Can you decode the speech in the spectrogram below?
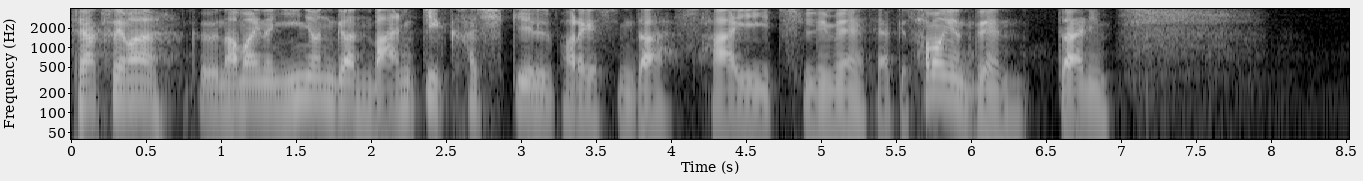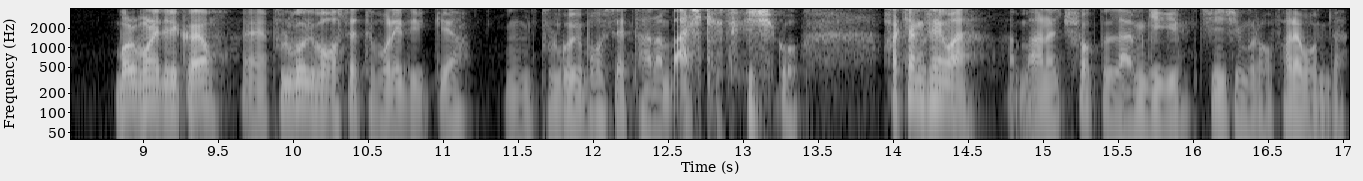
대학생활 그 남아있는 2년간 만끽하시길 바라겠습니다. 4227님의 대학교 3학년 된 따님. 뭘 보내드릴까요? 네, 불고기 버거 세트 보내드릴게요. 음, 불고기 버거 세트 하나 맛있게 드시고 학창생활 많은 추억들 남기길 진심으로 바라봅니다.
